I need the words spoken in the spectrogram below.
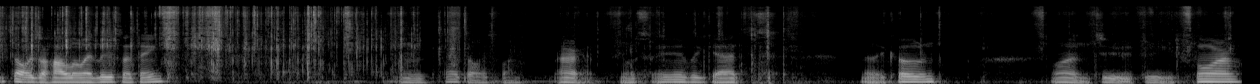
It's always a hollow at least, I think. Mm, that's always fun. Alright, let's see we got another code. One, two, three, four.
